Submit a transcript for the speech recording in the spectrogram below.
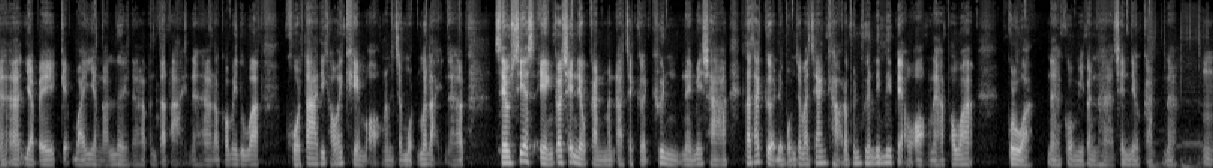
นะฮะอย่าไปเก็บไว้อย่างนั้นเลยนะครับอันตรายนะฮะแล้วก็ไม่รู้ว่าโคต้าที่เขาให้เคมออกมันจะหมดเมื่อไหร่นะครับเซลเซียสเองก็เช่นเดียวกันมันอาจจะเกิดขึ้นในไม่ช้า แล้วถ้าเกิดเดี๋ยวผมจะมาแจ้งข่าวแล้วเพื่อนๆรีบๆไปเอาออกนะครับเพราะว่ากลัวนะกลัวมีปัญหาเช่นเดียวกันนะอืม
